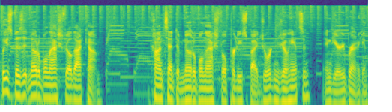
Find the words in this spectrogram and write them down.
please visit notablenashville.com. Content of Notable Nashville produced by Jordan Johansson and Gary Brannigan.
